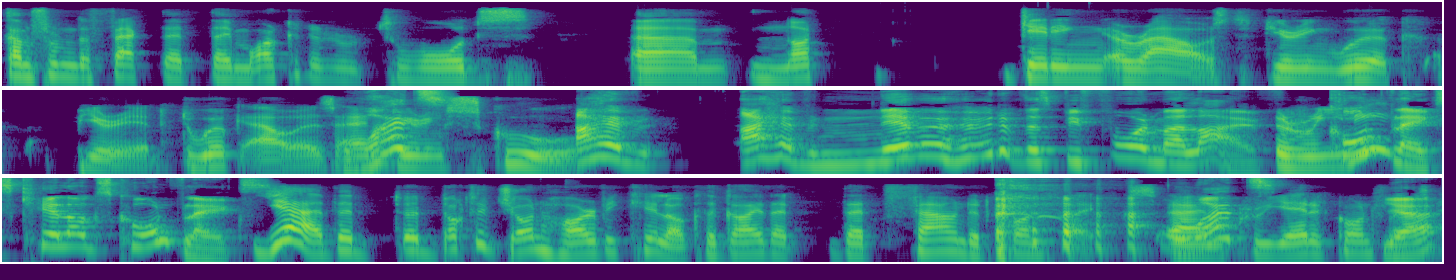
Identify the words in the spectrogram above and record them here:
comes from the fact that they marketed towards um, not getting aroused during work period, work hours, and What? during school. I have I have never heard of this before in my life. Really? Cornflakes, Kellogg's cornflakes. Yeah, the, the Dr. John Harvey Kellogg, the guy that that founded cornflakes and created cornflakes. Yeah.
